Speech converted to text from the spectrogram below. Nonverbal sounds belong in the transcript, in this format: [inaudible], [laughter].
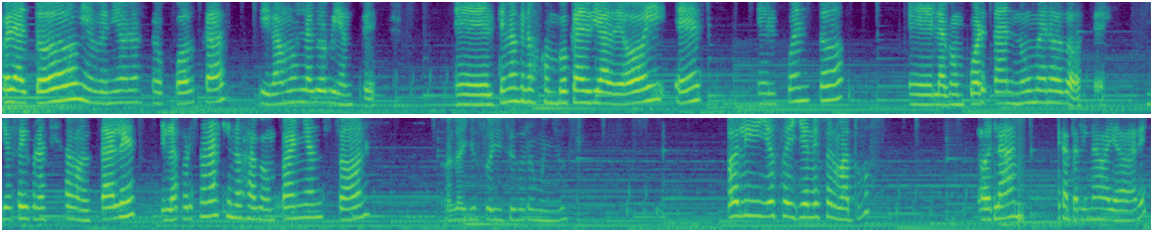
Hola a todos, bienvenidos a nuestro podcast Sigamos la Corriente. Eh, el tema que nos convoca el día de hoy es el cuento eh, La Compuerta número 12. Yo soy Francisca González y las personas que nos acompañan son... Hola, yo soy Isidora Muñoz. Hola, yo soy Jennifer Matus. Hola, Catalina Valladares.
